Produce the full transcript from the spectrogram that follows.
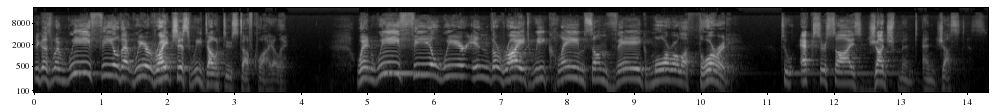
Because when we feel that we're righteous, we don't do stuff quietly. When we feel we're in the right, we claim some vague moral authority to exercise judgment and justice.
